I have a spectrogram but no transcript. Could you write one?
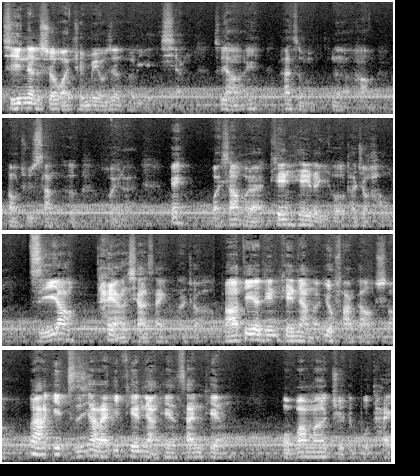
其实那个时候完全没有任何联想，只想哎，他怎么呢？好，那我去上课回来，哎，晚上回来天黑了以后他就好了，只要太阳下山以后他就好。然后第二天天亮了又发高烧，那一直下来一天两天三天，我爸妈觉得不太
